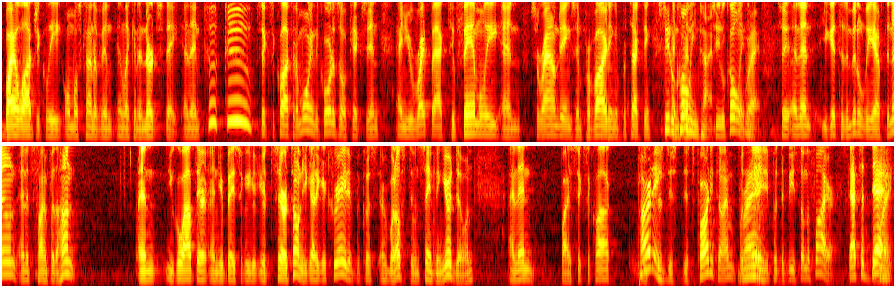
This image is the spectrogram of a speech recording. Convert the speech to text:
biologically almost kind of in, in like an inert state. And then cuckoo, six o'clock in the morning, the cortisol kicks in, and you're right back to family and surroundings and providing and protecting. and- and- time. Acetylcholine time. Right. So and then you get to the middle of the afternoon, and it's time for the hunt and you go out there and you're basically you're, you're serotonin. You got to get creative because everyone else is doing the same thing you're doing, and then by six o'clock, Party. It's, just, it's, party time. Put, Right. you put the beast on the fire. That's a day. Right.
